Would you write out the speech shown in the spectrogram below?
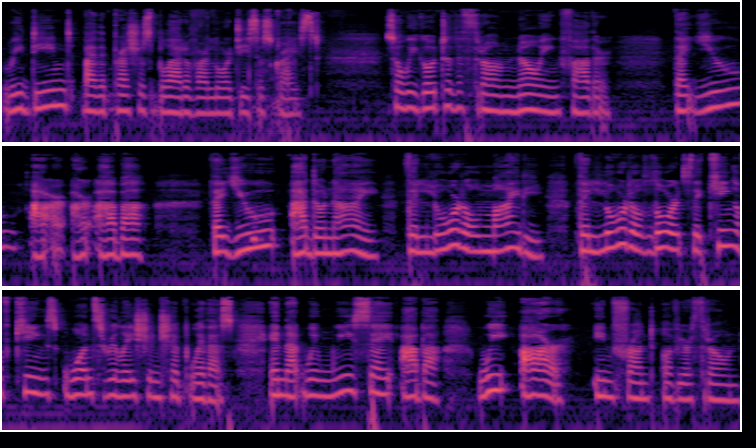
redeemed by the precious blood of our Lord Jesus Christ. So we go to the throne knowing, Father, that you are our Abba, that you, Adonai, the Lord Almighty, the Lord of Lords, the King of Kings, wants relationship with us. And that when we say Abba, we are in front of your throne.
